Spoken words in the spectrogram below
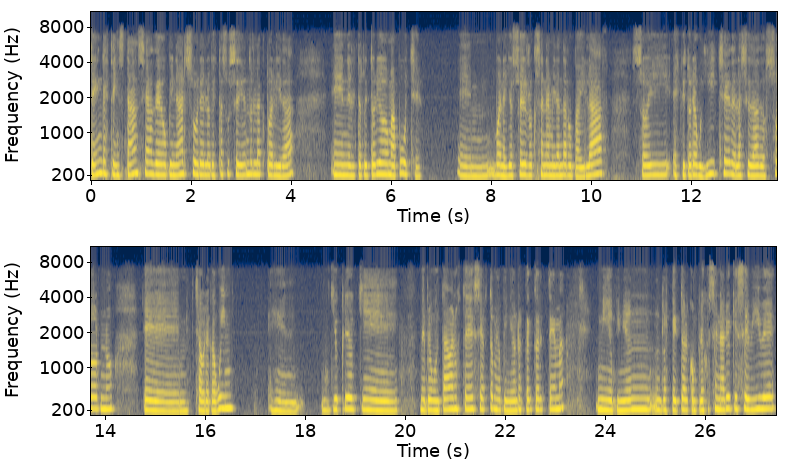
tenga esta instancia de opinar sobre lo que está sucediendo en la actualidad en el territorio mapuche. Em, bueno, yo soy Roxana Miranda Rupailaf, soy escritora huilliche de la ciudad de Osorno, em, Chauracahuín. Em, yo creo que me preguntaban ustedes, ¿cierto?, mi opinión respecto al tema, mi opinión respecto al complejo escenario que se vive,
